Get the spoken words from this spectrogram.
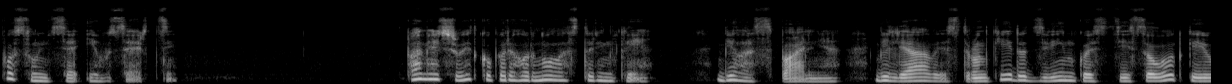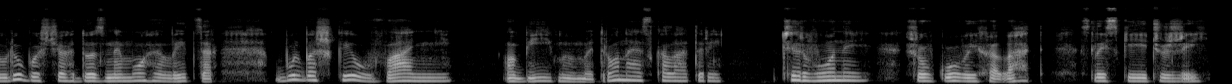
посунься і у серці. Пам'ять швидко перегорнула сторінки. Біла спальня, білявий, стрункий до дзвінкості, солодкий у любощах до знемоги лицар, бульбашки у ванні, обійми в метро на ескалаторі, червоний шовковий халат, слизький і чужий,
